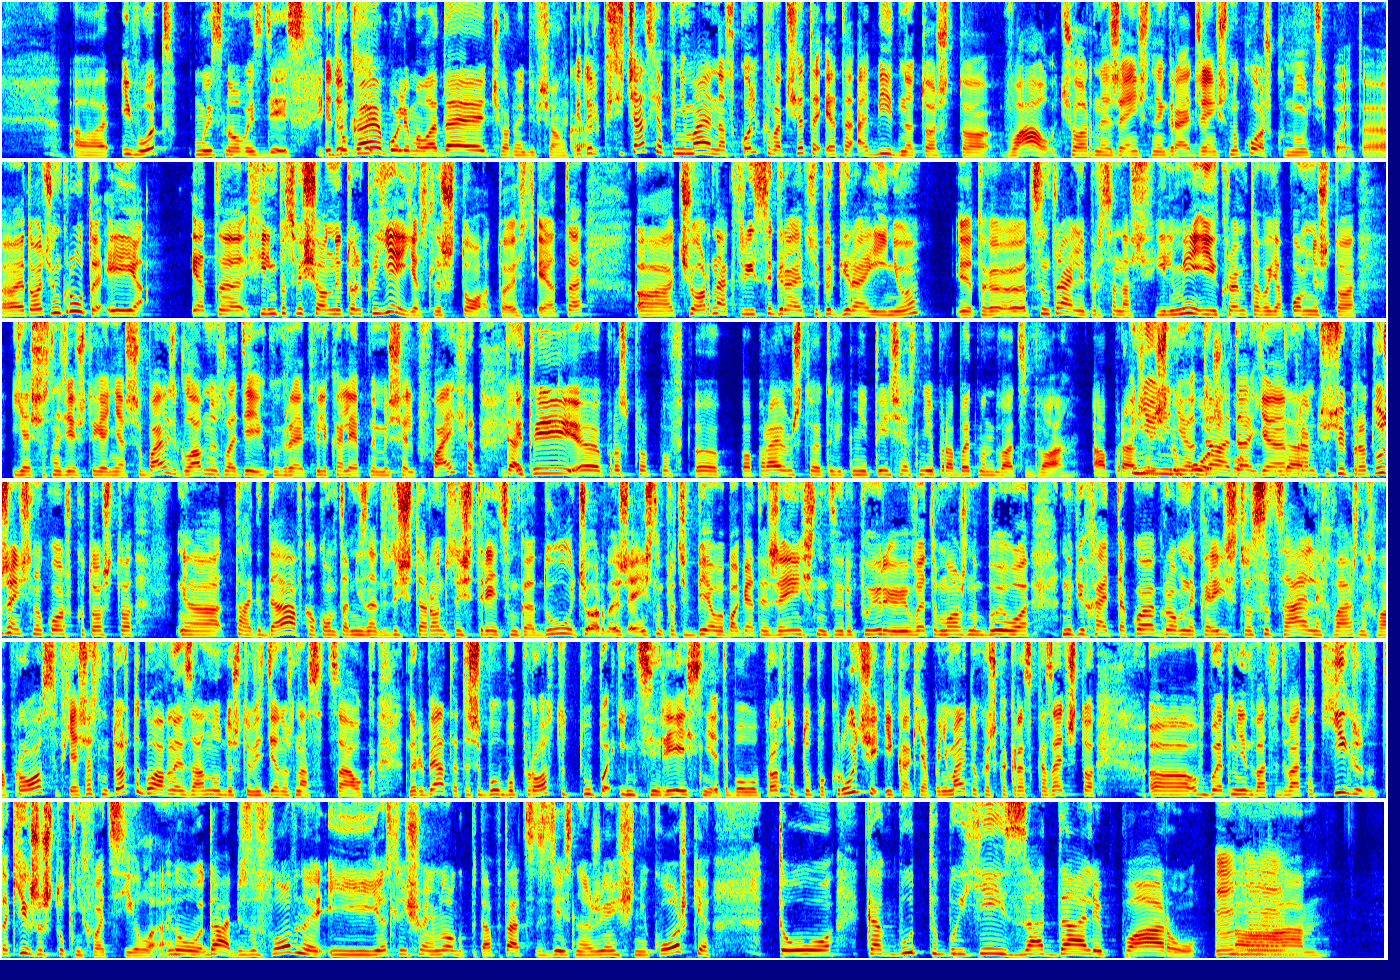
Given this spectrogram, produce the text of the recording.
Uh, и вот мы снова здесь. И Другая, только... более молодая черная девчонка. И только сейчас я понимаю, насколько вообще-то это обидно, то, что вау, черная женщина играет женщину-кошку. Ну, типа, это, это очень круто. И это фильм, посвященный только ей, если что. То есть это э, черная актриса играет супергероиню, это э, центральный персонаж в фильме, и кроме того, я помню, что, я сейчас надеюсь, что я не ошибаюсь, главную злодейку играет великолепно Мишель Пфайфер. Да, и ты э, просто э, поправим, что это ведь не ты сейчас не про Бэтмен 22, а про женщину-кошку. Да, да, я да. прям чуть-чуть про ту женщину-кошку, то, что э, тогда, в каком-то, не знаю, 2002-2003 году, черная женщина против белой богатой женщины, тыры-пыры, и в это можно было напихать такое огромное количество социальных важных вопросов. Я сейчас не то, что главная зануда, что везде нужна социалка, но, ребята, это же было бы просто тупо интереснее, это было бы просто тупо круче, и, как я понимаю, ты хочешь как раз сказать, что э, в «Бэтмене 22» таких, таких же штук не хватило. Ну, да, безусловно, и если еще немного потоптаться здесь на женщине-кошке, то как будто бы ей задали пару... Угу. Э,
